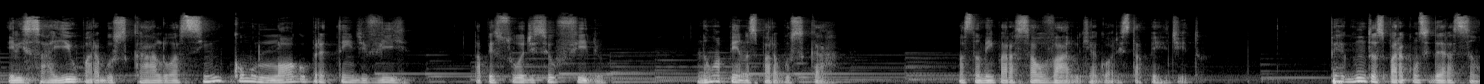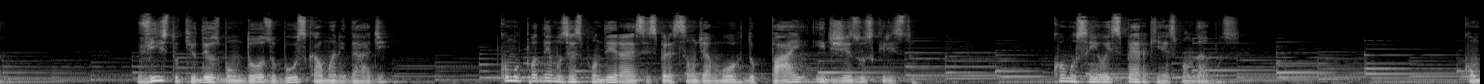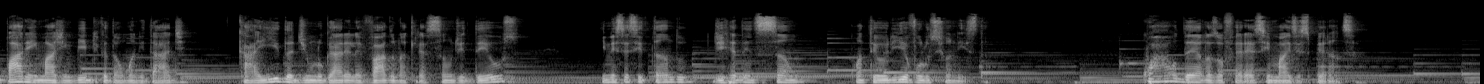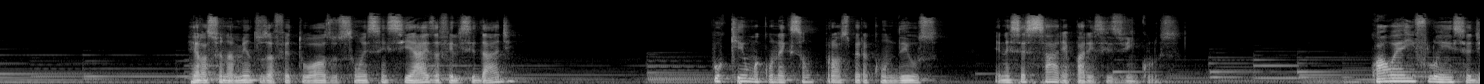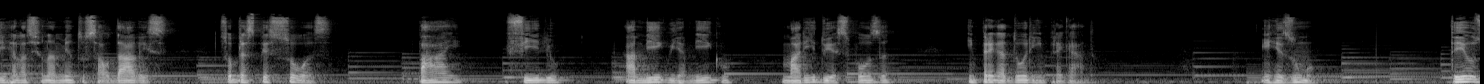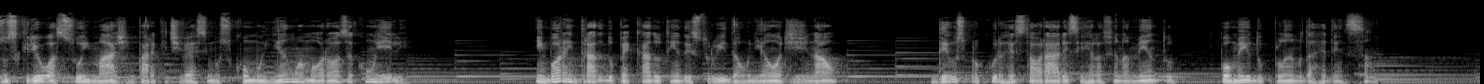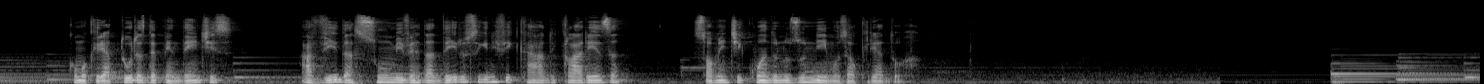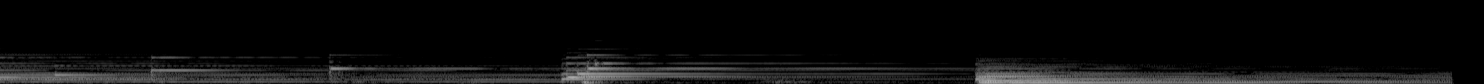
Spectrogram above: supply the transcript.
Ele saiu para buscá-lo, assim como logo pretende vir na pessoa de seu filho, não apenas para buscar, mas também para salvar o que agora está perdido. Perguntas para consideração. Visto que o Deus bondoso busca a humanidade, como podemos responder a essa expressão de amor do Pai e de Jesus Cristo? Como o Senhor espera que respondamos. Compare a imagem bíblica da humanidade, caída de um lugar elevado na criação de Deus e necessitando de redenção com a teoria evolucionista. Qual delas oferece mais esperança? Relacionamentos afetuosos são essenciais à felicidade? Por que uma conexão próspera com Deus é necessária para esses vínculos? Qual é a influência de relacionamentos saudáveis sobre as pessoas, pai, filho, amigo e amigo, marido e esposa, empregador e empregado? Em resumo, Deus nos criou à sua imagem para que tivéssemos comunhão amorosa com Ele. Embora a entrada do pecado tenha destruído a união original, Deus procura restaurar esse relacionamento por meio do plano da redenção. Como criaturas dependentes, a vida assume verdadeiro significado e clareza somente quando nos unimos ao Criador.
